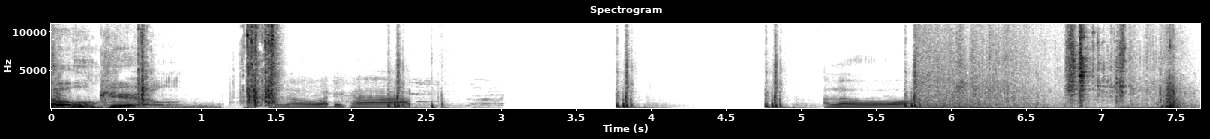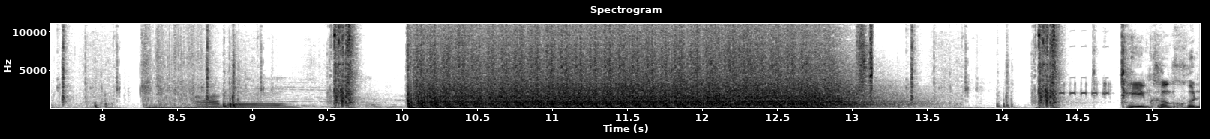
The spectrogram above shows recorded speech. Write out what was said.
Double kill ฮัลโหลสวัสดีครับ ฮัลโหลอาเดงทีมของคุณ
